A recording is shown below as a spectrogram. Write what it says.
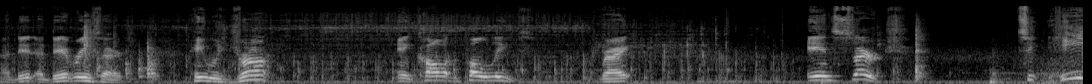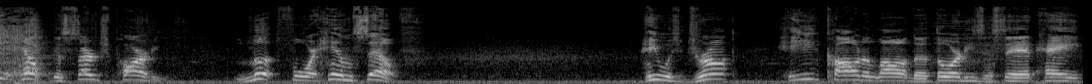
I did I did research. He was drunk and called the police. Right in search to he helped the search party look for himself. He was drunk. He called the law, the authorities, and said, "Hey,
